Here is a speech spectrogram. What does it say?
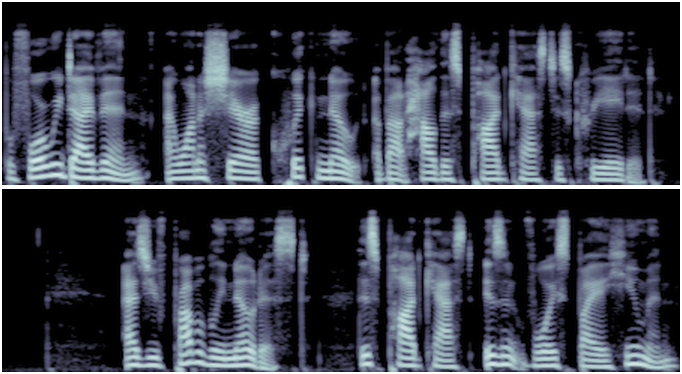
Before we dive in, I want to share a quick note about how this podcast is created. As you've probably noticed, this podcast isn't voiced by a human,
